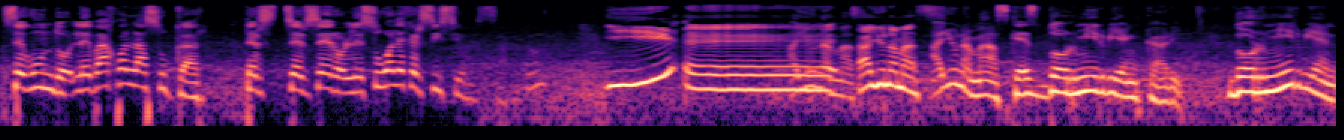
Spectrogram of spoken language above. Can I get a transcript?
Segundo, le bajo al azúcar. Ter- tercero, le subo al ejercicio. Y eh, Hay una más. Hay una más. Hay una más, que es dormir bien, Cari. Dormir bien.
